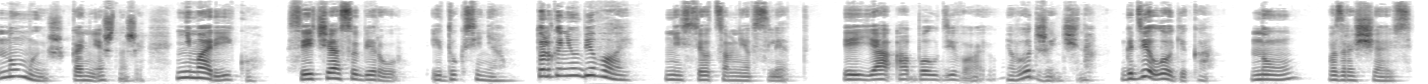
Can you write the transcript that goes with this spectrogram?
Ну, мышь, конечно же, не Марику. Сейчас уберу, иду к синям. Только не убивай, несется мне вслед. И я обалдеваю. Вот женщина. Где логика? Ну, возвращаюсь.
